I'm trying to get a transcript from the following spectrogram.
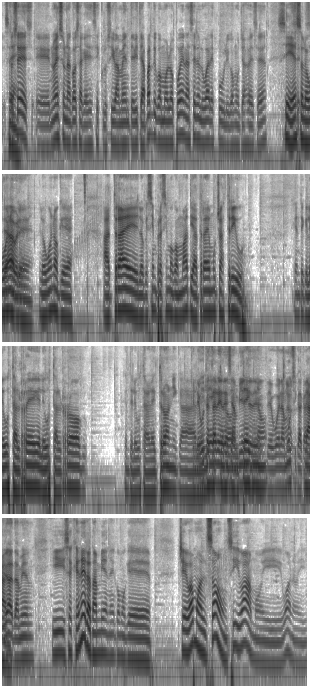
Entonces, eh, no es una cosa que es exclusivamente, ¿viste? Aparte, como lo pueden hacer en lugares públicos muchas veces. Sí, eso es lo bueno. Que, lo bueno que atrae, lo que siempre decimos con Mati, atrae muchas tribus. Gente que le gusta el reggae, le gusta el rock, gente que le gusta la electrónica. Que le gusta estar en ese ambiente de, buena música, calidad también. Y se genera también, ¿eh? como que, che, vamos al sound, sí, vamos, y bueno, y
